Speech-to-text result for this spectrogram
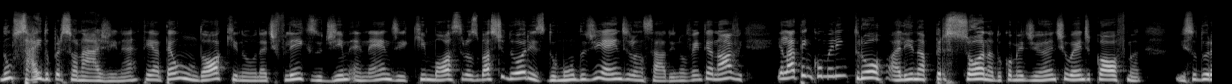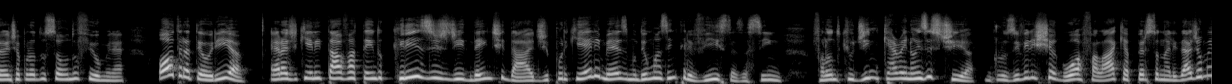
não sai do personagem, né? Tem até um doc no Netflix, o Jim and Andy, que mostra os bastidores do mundo de Andy, lançado em 99, e lá tem como ele entrou ali na persona do comediante, o Andy Kaufman. Isso durante a produção do filme, né? Outra teoria era de que ele estava tendo crises de identidade, porque ele mesmo deu umas entrevistas assim, falando que o Jim Carrey não existia. Inclusive, ele chegou a falar que a personalidade é uma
